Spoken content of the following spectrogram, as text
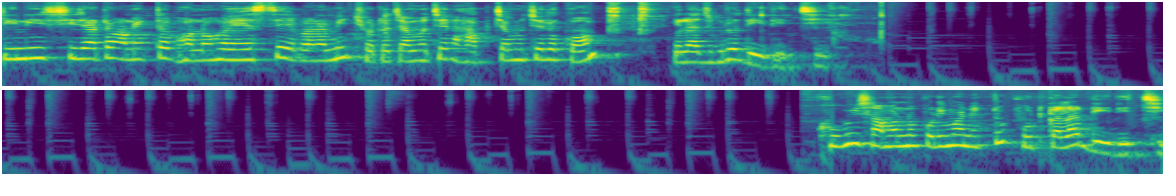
চিনির শিরাটা অনেকটা ঘন হয়ে এসছে, এবার আমি ছোট চামচের, হাফ চামচেরও কম এলাচ গুঁড়ো দিয়ে দিচ্ছি। খুবই সামান্য পরিমাণ একটু ফুড কালার দিয়ে দিচ্ছি।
